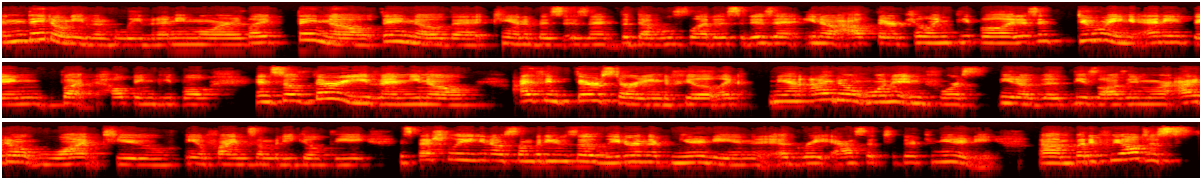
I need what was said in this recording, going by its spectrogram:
and they don't even believe it anymore like they know they know that cannabis isn't the devil's lettuce it isn't you know out there killing people it isn't doing anything but helping people and so they're even you know i think they're starting to feel it like man i don't want to enforce you know the, these laws anymore i don't want to you know find somebody guilty especially you know somebody who's a leader in their community and a great asset to their community um, but if we all just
